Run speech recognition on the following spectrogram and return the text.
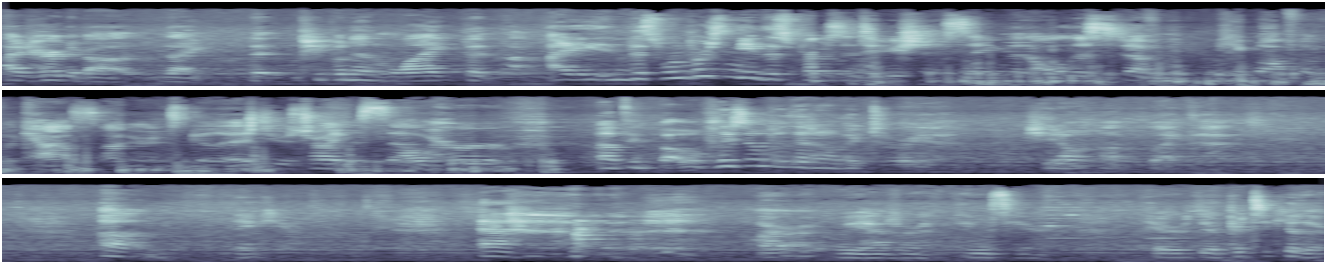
I'd heard about like that people didn't like that. I this one person gave this presentation saying that all this stuff came off of a cast iron skillet. She was trying to sell her. I think, oh, please don't put that on Victrola. She don't look like that. Um, thank you. our, we have our things here. They're they're particular.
